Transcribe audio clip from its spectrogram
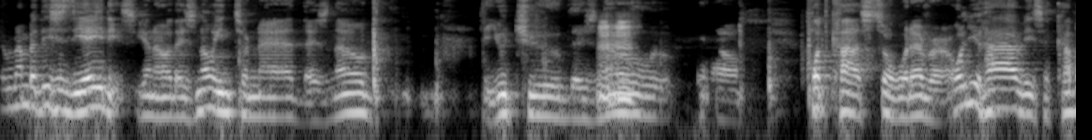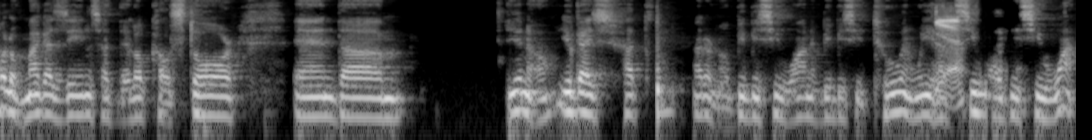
remember this is the 80s. You know, there's no internet, there's no YouTube, there's mm-hmm. no you know podcasts or whatever. All you have is a couple of magazines at the local store, and um, you know, you guys had I don't know, BBC One and BBC Two, and we had yeah. CYBC One,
